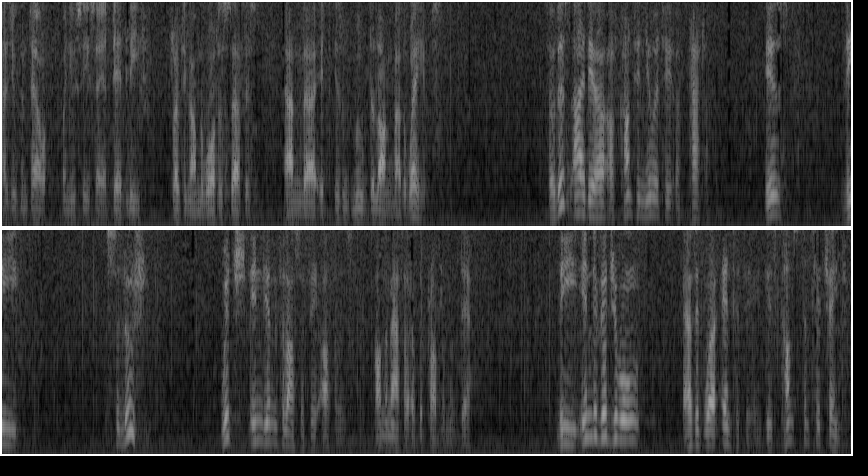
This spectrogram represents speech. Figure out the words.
as you can tell when you see, say, a dead leaf floating on the water's surface, and uh, it isn't moved along by the waves. So this idea of continuity of pattern is the solution which Indian philosophy offers on the matter of the problem of death. The individual, as it were, entity is constantly changing.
